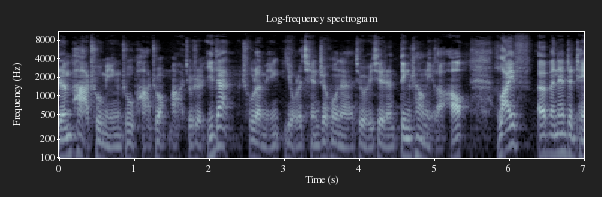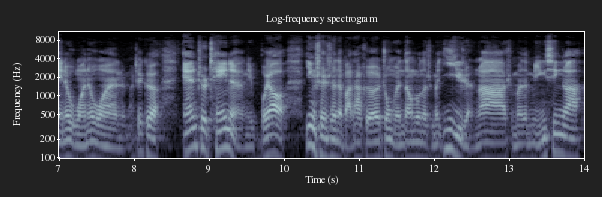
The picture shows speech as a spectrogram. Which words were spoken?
人怕出名，猪怕壮啊，就是一旦出了名，有了钱之后呢，就有一些人盯上你了。好，Life of an Entertainer One on One，这个 entertainer 你不要硬生生的把它和中文当中的什么艺人啊、什么的明星啊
